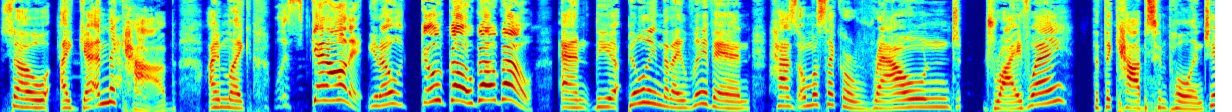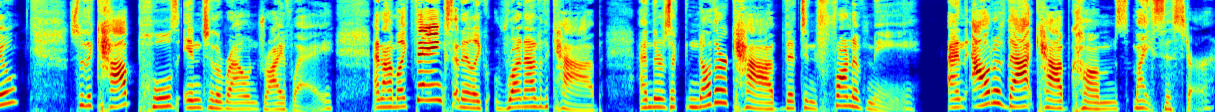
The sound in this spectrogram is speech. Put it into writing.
So I get in the cab. I'm like, let's get on it, you know, go, go, go, go. And the building that I live in has almost like a round driveway that the cabs mm-hmm. can pull into. So the cab pulls into the round driveway and I'm like, thanks. And I like run out of the cab and there's another cab that's in front of me. And out of that cab comes my sister.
